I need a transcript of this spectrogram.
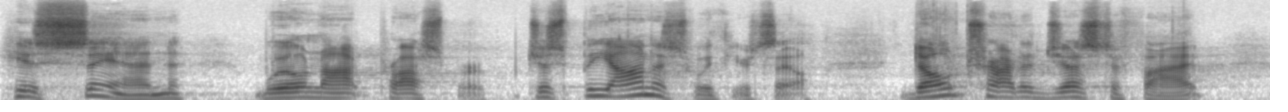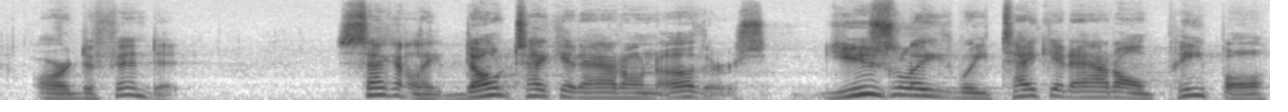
his sin will not prosper. Just be honest with yourself. Don't try to justify it or defend it. Secondly, don't take it out on others. Usually we take it out on people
